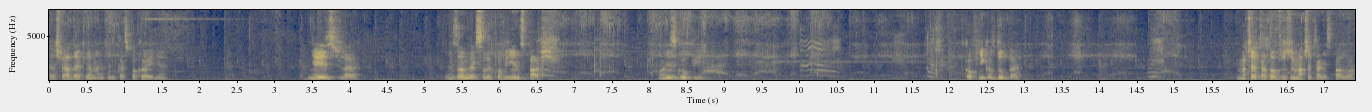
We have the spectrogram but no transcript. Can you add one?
Dasz radę, Klementynka, spokojnie. Nie jest źle. Ten ząbek sobie powinien spaść. On jest głupi. Kopnij go w dupę. Maczeta, dobrze, że maczeta nie spadła.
